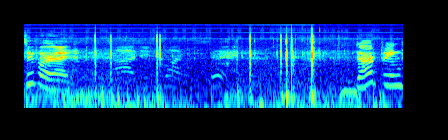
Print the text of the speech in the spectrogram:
too far right. Uh, Darping.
